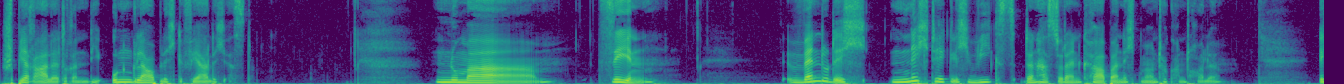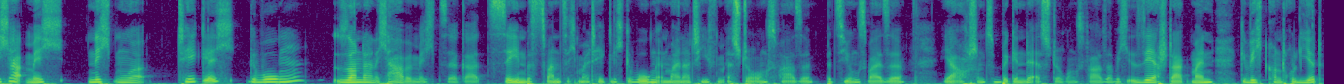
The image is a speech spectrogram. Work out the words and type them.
Spirale drin, die unglaublich gefährlich ist. Nummer 10. Wenn du dich nicht täglich wiegst, dann hast du deinen Körper nicht mehr unter Kontrolle. Ich habe mich nicht nur täglich gewogen, sondern ich habe mich circa 10 bis 20 Mal täglich gewogen in meiner tiefen Essstörungsphase, beziehungsweise ja auch schon zu Beginn der Essstörungsphase habe ich sehr stark mein Gewicht kontrolliert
